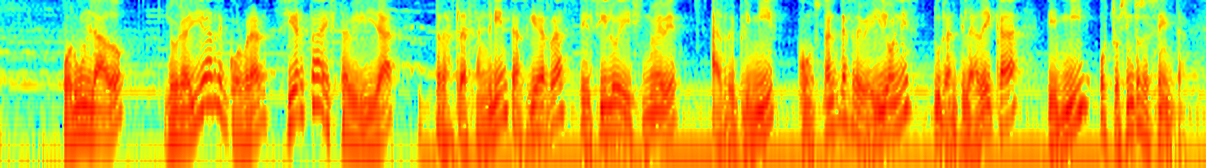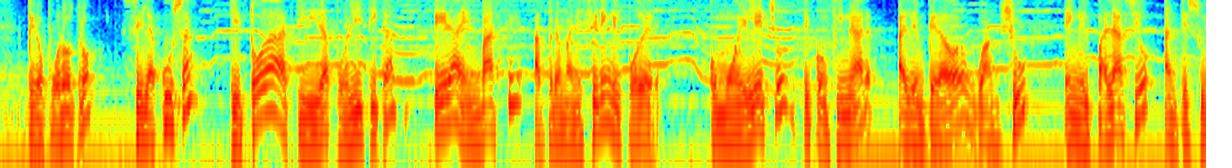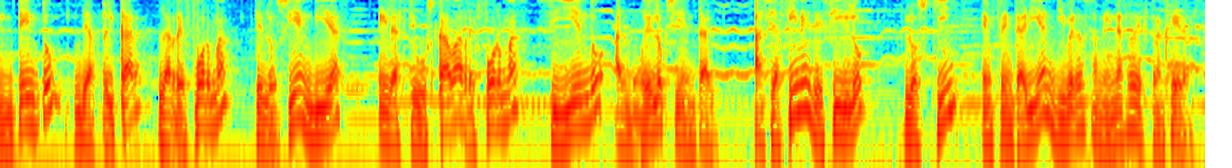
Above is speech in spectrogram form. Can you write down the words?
Por un lado, lograría recobrar cierta estabilidad tras las sangrientas guerras del siglo XIX al reprimir constantes rebeliones durante la década de 1860, pero por otro, se le acusa que toda actividad política era en base a permanecer en el poder, como el hecho de confinar al emperador Guangxu en el palacio ante su intento de aplicar la reforma de los 100 días en las que buscaba reformas siguiendo al modelo occidental. Hacia fines de siglo, los Qing enfrentarían diversas amenazas extranjeras.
